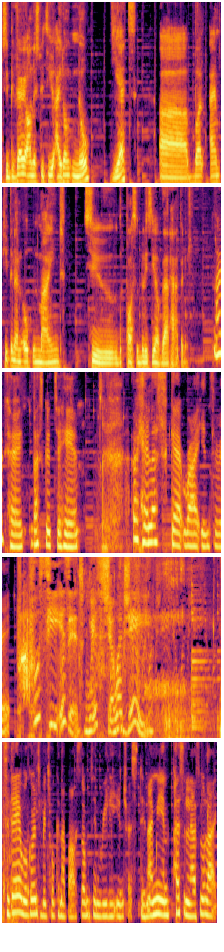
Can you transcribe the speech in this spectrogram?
to be very honest with you, I don't know yet. Uh, but I'm keeping an open mind to the possibility of that happening. Okay, that's good to hear. Okay, let's get right into it. Whose tea is it with Shewa J? Today, we're going to be talking about something really interesting. I mean, personally, I feel like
